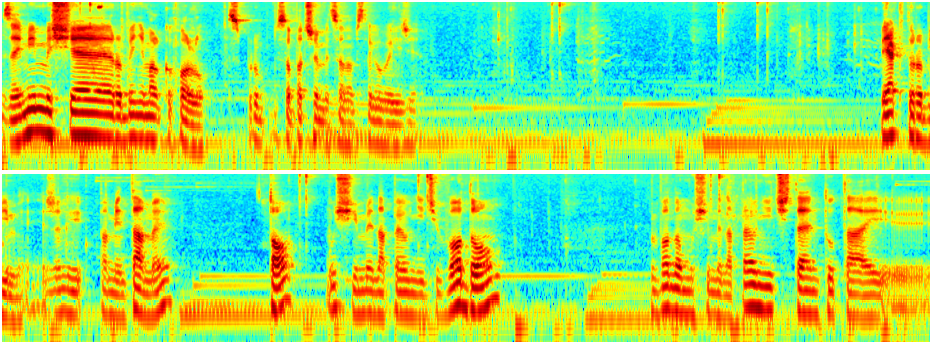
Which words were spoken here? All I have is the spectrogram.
Zajmijmy się robieniem alkoholu. Sprób zobaczymy, co nam z tego wyjdzie. Jak to robimy? Jeżeli pamiętamy, to musimy napełnić wodą. Wodą musimy napełnić ten tutaj yy,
